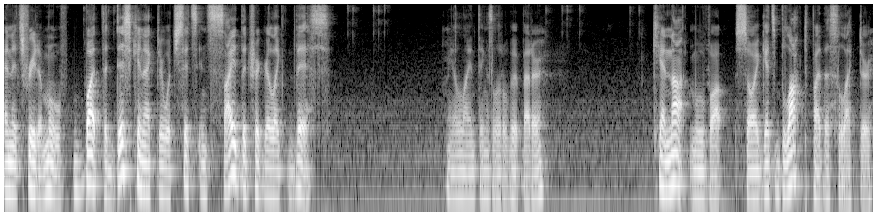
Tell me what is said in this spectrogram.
And it's free to move. But the disconnector, which sits inside the trigger like this, let me align things a little bit better, cannot move up. So it gets blocked by the selector.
